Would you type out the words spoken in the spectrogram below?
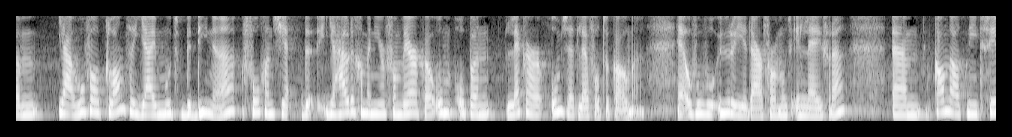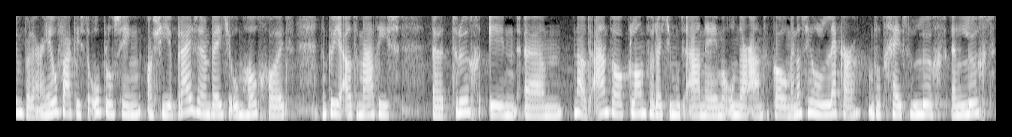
Um, ja, hoeveel klanten jij moet bedienen volgens je, de, je huidige manier van werken om op een lekker omzetlevel te komen. of hoeveel uren je daarvoor moet inleveren. Um, kan dat niet simpeler? Heel vaak is de oplossing als je je prijzen een beetje omhoog gooit, dan kun je automatisch uh, terug in um, nou, het aantal klanten dat je moet aannemen om daar aan te komen. En dat is heel lekker, want dat geeft lucht. En lucht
